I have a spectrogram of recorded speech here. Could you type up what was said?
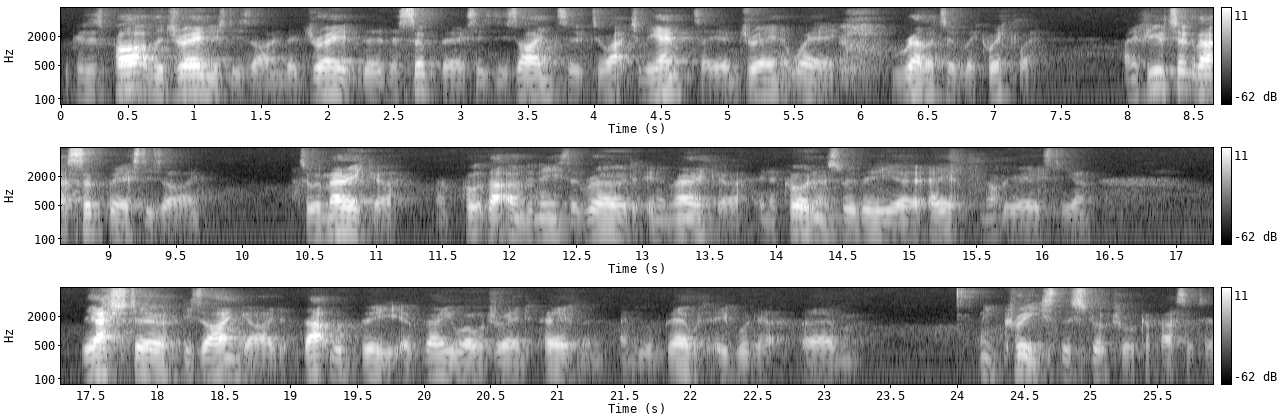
Because as part of the drainage design, the, dra the, the subbase is designed to, to actually empty and drain away relatively quickly. And if you took that subbase design to America and put that underneath a road in America in accordance with the, uh, A, not the ASTM, the AASHTO design guide, that would be a very well drained pavement and you would be able to, it would um, increase the structural capacity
